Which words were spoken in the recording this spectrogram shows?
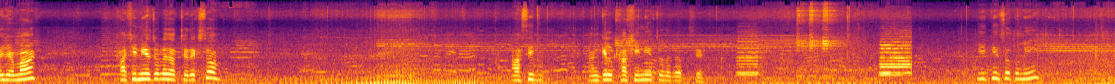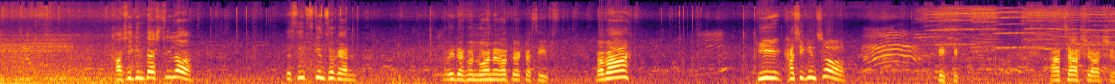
এই যে মা খাসি নিয়ে চলে যাচ্ছে, দেখছ? আসিফ আঙ্কেল খাসি নিয়ে চলে যাচ্ছে। কি কিনছো তুমি? খাসি কিনতে আসছিল? তো চিপস কিনছো কেন? ওই দেখো, নোয়ানের হাতে একটা চিপস। বাবা, কি খাসি কিনছো? আচ্ছা আসো আসো।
